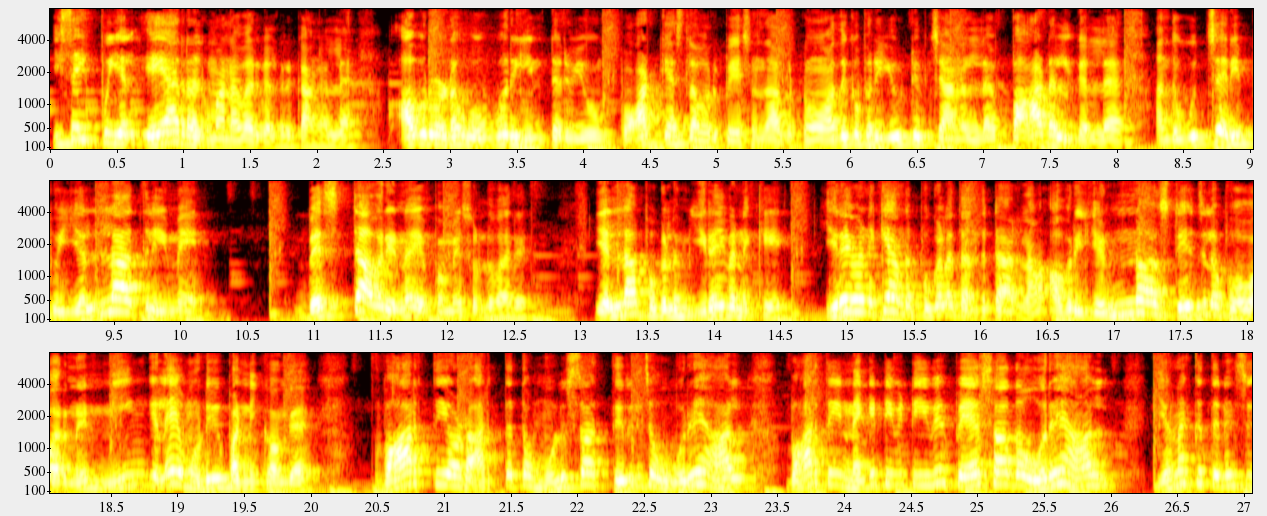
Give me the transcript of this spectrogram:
இசை புயல் ஏஆர் ரஹ்மான் அவர்கள் இருக்காங்கல்ல அவரோட ஒவ்வொரு இன்டர்வியூ பாட்காஸ்ட்டில் அவர் பேசுனதாகட்டும் அதுக்கப்புறம் யூடியூப் சேனலில் பாடல்களில் அந்த உச்சரிப்பு எல்லாத்துலேயுமே பெஸ்ட்டாக அவர் என்ன எப்போவுமே சொல்லுவார்? எல்லா புகழும் இறைவனுக்கே. இறைவனுக்கே அந்த புகழை தந்துட்டாருன்னா அவர் என்ன ஸ்டேஜில் போவார்னு நீங்களே முடிவு பண்ணிக்கோங்க. வார்த்தையோட அர்த்தத்தை முழுசாக தெரிஞ்ச ஒரே ஆள் வார்த்தை நெகட்டிவிட்டியவே பேசாத ஒரே ஆள். எனக்கு தெரிஞ்சு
